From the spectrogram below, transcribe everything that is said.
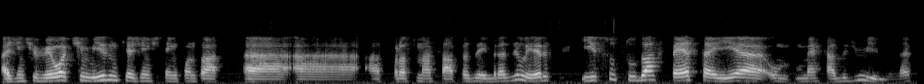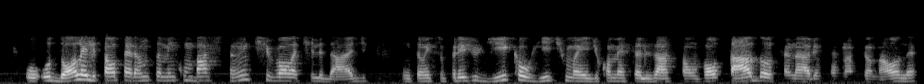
a gente vê o otimismo que a gente tem quanto às próximas safras aí brasileiras, e isso tudo afeta aí a, o, o, mercado de milho, né. O, o dólar ele está operando também com bastante volatilidade, então isso prejudica o ritmo aí de comercialização voltado ao cenário internacional, né?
